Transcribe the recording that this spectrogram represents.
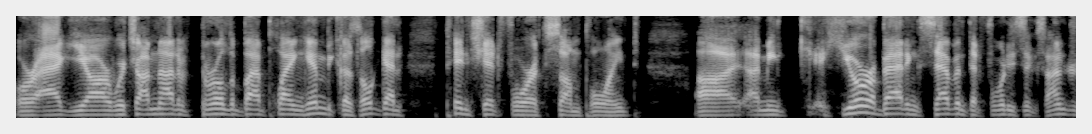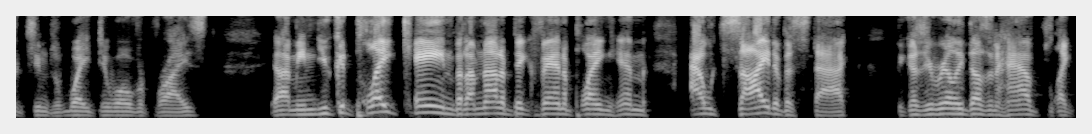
or Aguilar, which I'm not thrilled about playing him because he'll get pinch hit for at some point. Uh, I mean, Hiura batting seventh at 4,600 seems way too overpriced. I mean, you could play Cain, but I'm not a big fan of playing him outside of a stack because he really doesn't have like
